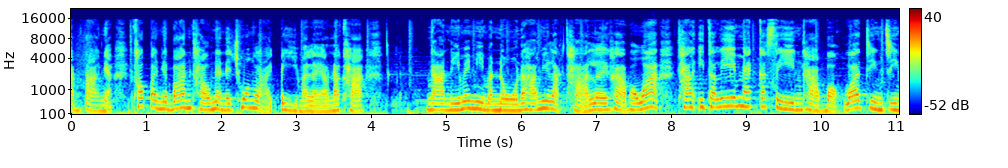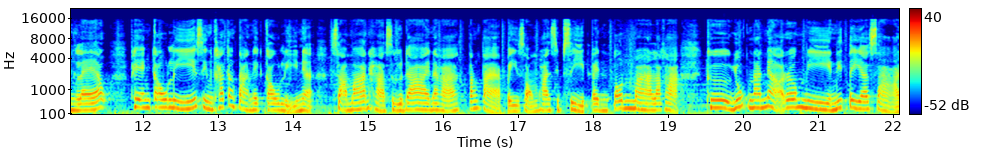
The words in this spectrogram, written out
ต่างๆเนี่ยเข้าไปในบ้านเขาเนี่ยในช่วงหลายปีมาแล้วนะคะ งานนี้ไม่มีมโนนะคะ มีหลักฐานเลยค่ะ เพราะว่าทางอิตาลีแมกกาซีนค่ะ บอกว่าจริง ๆ แล้ว เพลงเกาหลีสินค้าต่างๆ ในเกาหลีเนี่ย สามารถหาซื้อได้นะคะ ตั้งแต่ปี 2014 เป็นต้นมาแล้วค่ะ คือยุคนั้นเนี่ย เริ่มมีนิตยสาร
